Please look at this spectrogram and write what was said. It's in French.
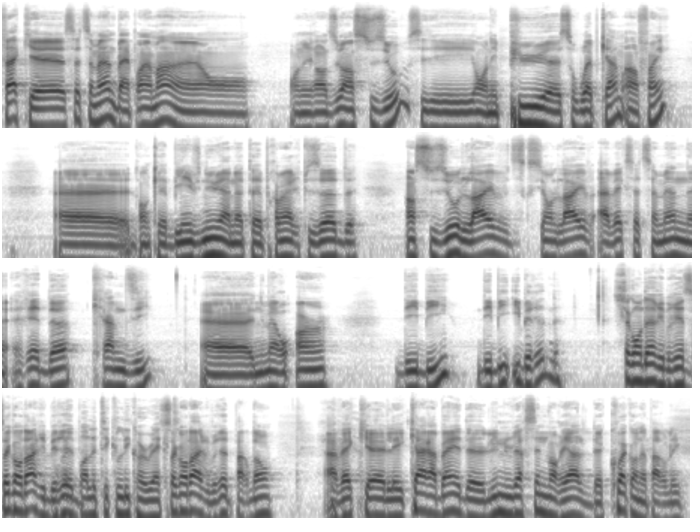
Fait que euh, cette semaine, ben, premièrement, euh, on, on est rendu en studio. On n'est plus euh, sur webcam, enfin. Euh, donc, bienvenue à notre premier épisode en studio, live, discussion live avec cette semaine Reda Kramdi, numéro 1 DB, DB hybride, Secondaire hybride. secondaire hybride, Politically correct. secondaire hybride, pardon, avec les carabins de l'Université de Montréal. De quoi qu'on a parlé?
